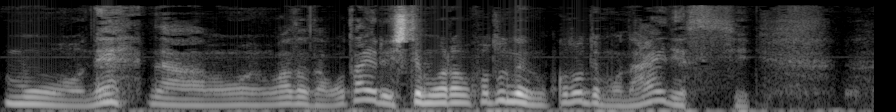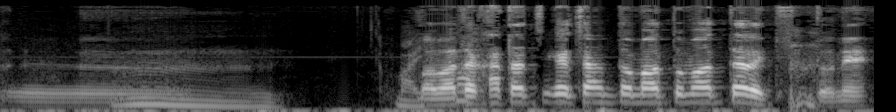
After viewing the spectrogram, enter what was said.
もうね、あのわざわざお便りしてもらうことでもことでもないですし。うん。ん。ままあ、また形がちゃんとまとまったらきっとね、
